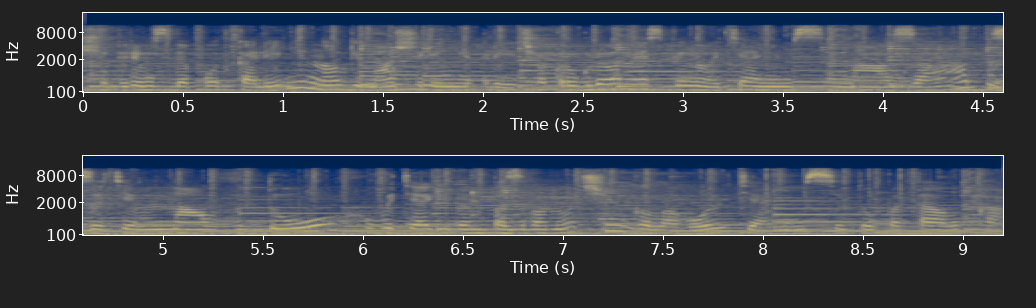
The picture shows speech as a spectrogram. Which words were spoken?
Хорошо, берем себя под колени, ноги на ширине плеч. Округленной спиной тянемся назад, затем на вдох, вытягиваем позвоночник, головой тянемся до потолка.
